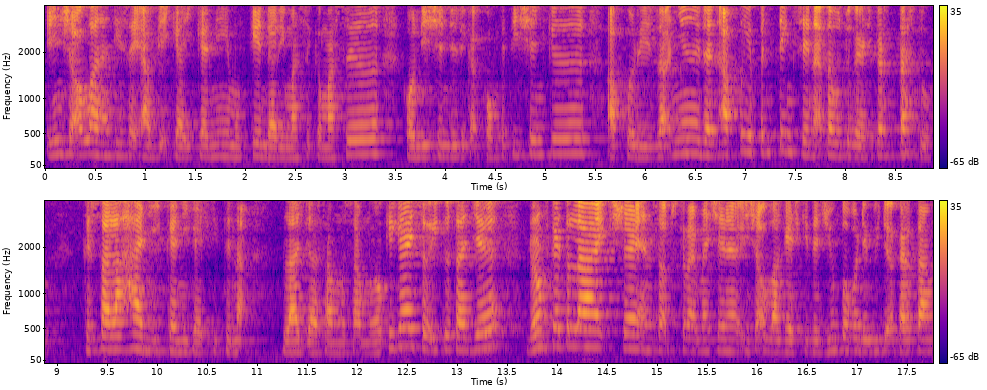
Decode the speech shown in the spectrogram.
Insyaallah nanti saya updatekan ikan ni mungkin dari masa ke masa condition dia dekat competition ke apa resultnya dan apa yang penting saya nak tahu tu guys. Kertas tu. Kesalahan ikan ni guys. Kita nak belajar sama-sama. Okay guys, so itu saja. Don't forget to like, share and subscribe my channel. InsyaAllah guys, kita jumpa pada video akan datang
